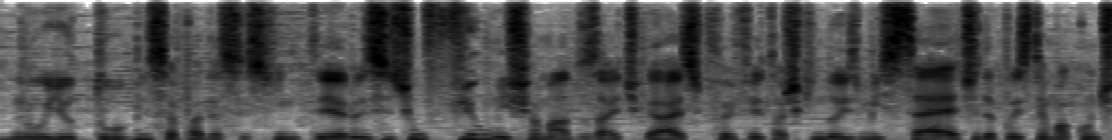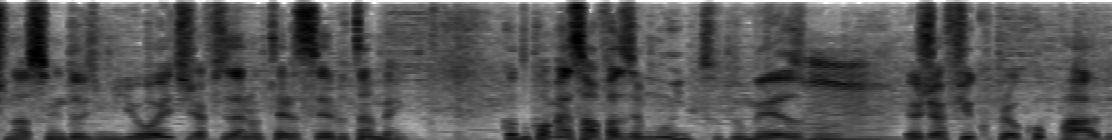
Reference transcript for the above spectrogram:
no YouTube, você pode assistir inteiro. Existe um filme chamado Zeitgeist, que foi feito acho que em 2007, depois tem uma continuação em 2008, já fizeram um terceiro também. Quando começam a fazer muito do mesmo, eu já fico preocupado.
